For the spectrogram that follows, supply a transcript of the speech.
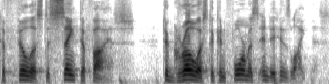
to fill us, to sanctify us, to grow us, to conform us into His likeness.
